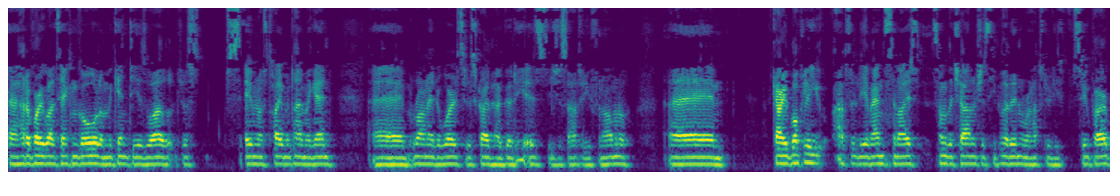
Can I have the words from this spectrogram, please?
uh, had a very well taken goal, and McGinty as well. Just saving us time and time again. Um, run out of words to describe how good he is. He's just absolutely phenomenal. Um, Gary Buckley, absolutely immense tonight. Some of the challenges he put in were absolutely superb.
